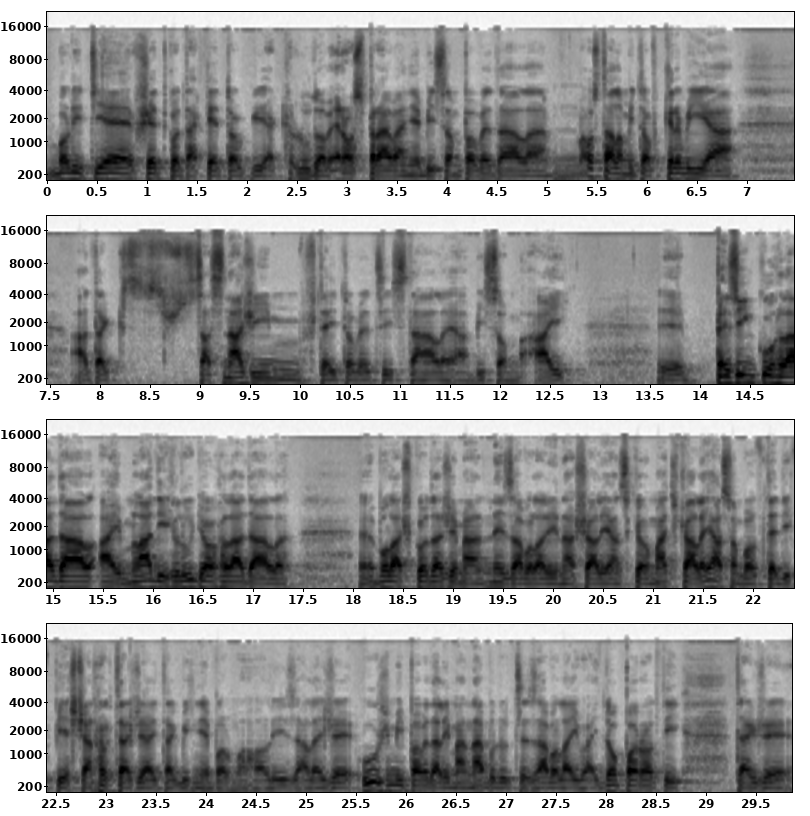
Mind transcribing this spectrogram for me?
boli tie všetko takéto, jak ľudové rozprávanie by som povedal a ostalo mi to v krvi a, a tak sa snažím v tejto veci stále, aby som aj e, pezinku hľadal, aj mladých ľuďoch hľadal. E, bola škoda, že ma nezavolali na šalianského Maťka, ale ja som bol vtedy v Piešťanoch, takže aj tak bych nebol mohol ísť. Ale že už mi povedali, ma na budúce zavolajú aj do poroty Takže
